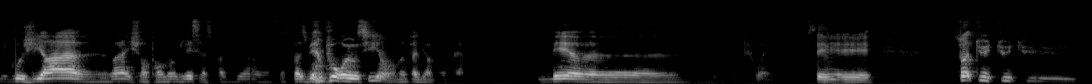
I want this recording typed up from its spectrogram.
Les Gojira, euh, voilà, ils chantent en anglais, ça se passe bien, ça se passe bien pour eux aussi, on va pas dire le contraire. Mais, c'est. Soit tu, tu, tu,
